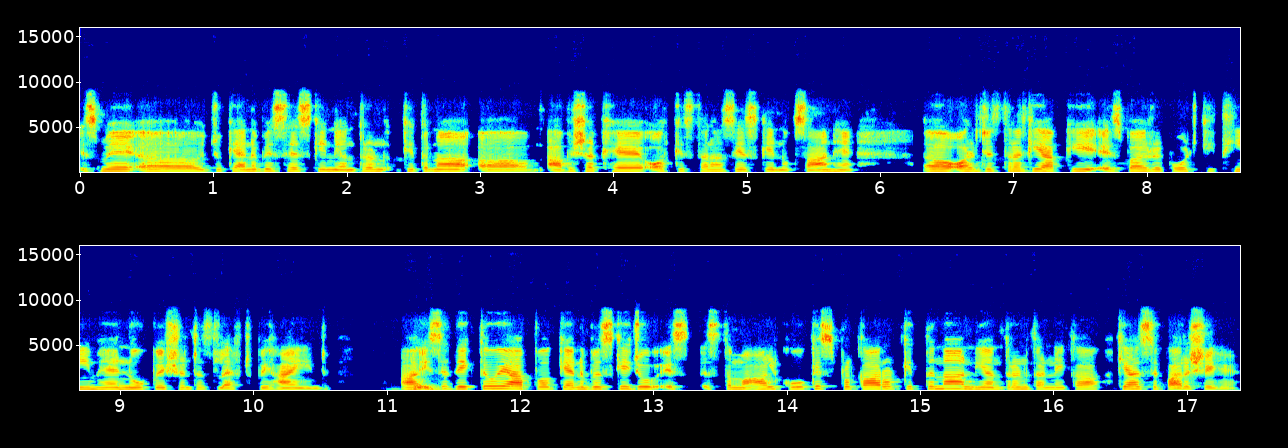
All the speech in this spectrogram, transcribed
इसमें आ, जो कैनबिस है इसके नियंत्रण कितना आ, आवश्यक है और किस तरह से इसके नुकसान हैं। आ, और जिस तरह की आपकी इस बार रिपोर्ट की थीम है no patient is left behind इसे देखते हुए आप कैनबिस के जो इस इस्तेमाल को किस प्रकार और कितना नियंत्रण करने का क्या सिफारिशें हैं?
